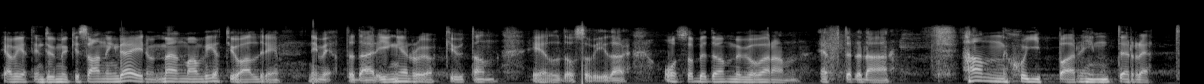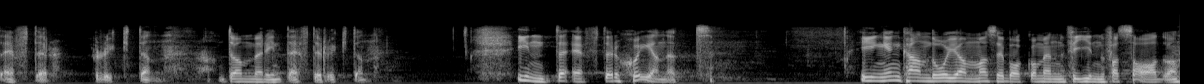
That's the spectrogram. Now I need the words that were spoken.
jag vet inte hur mycket sanning det är, men man vet ju aldrig. Ni vet det där, ingen rök utan eld och så vidare. Och så bedömer vi varandra efter det där. Han skipar inte rätt efter rykten. Han dömer inte efter rykten. Inte efter skenet. Ingen kan då gömma sig bakom en fin fasad. Va?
